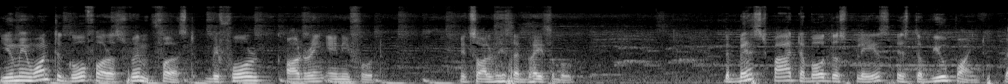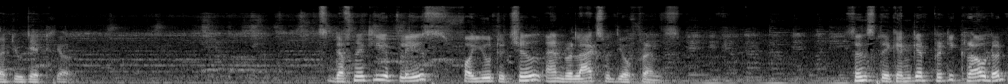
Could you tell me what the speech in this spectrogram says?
You may want to go for a swim first before ordering any food. It's always advisable. The best part about this place is the viewpoint that you get here. It's definitely a place for you to chill and relax with your friends. Since they can get pretty crowded,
